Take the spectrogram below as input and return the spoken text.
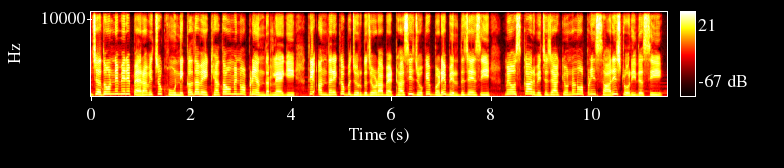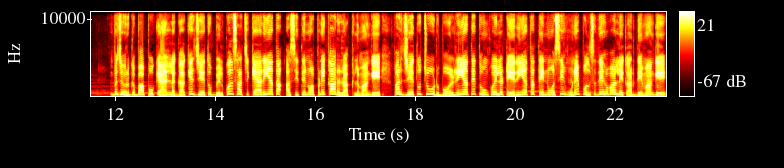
ਜਦੋਂ ਉਹਨੇ ਮੇਰੇ ਪੈਰਾਂ ਵਿੱਚੋਂ ਖੂਨ ਨਿਕਲਦਾ ਵੇਖਿਆ ਤਾਂ ਉਹ ਮੈਨੂੰ ਆਪਣੇ ਅੰਦਰ ਲੈ ਗਈ ਤੇ ਅੰਦਰ ਇੱਕ ਬਜ਼ੁਰਗ ਜੋੜਾ ਬੈਠਾ ਸੀ ਜੋ ਕਿ ਬੜੇ ਬਿਰਧ ਜੇ ਸੀ। ਮੈਂ ਉਸ ਘਰ ਵਿੱਚ ਜਾ ਕੇ ਉਹਨਾਂ ਨੂੰ ਆਪਣੀ ਸਾਰੀ ਸਟੋਰੀ ਦੱਸੀ। ਬਜ਼ੁਰਗ ਬਾਪੂ ਕਹਿਣ ਲੱਗਾ ਕਿ ਜੇ ਤੂੰ ਬਿਲਕੁਲ ਸੱਚ ਕਹਿ ਰਹੀ ਆ ਤਾਂ ਅਸੀਂ ਤੈਨੂੰ ਆਪਣੇ ਘਰ ਰੱਖ ਲਵਾਂਗੇ। ਪਰ ਜੇ ਤੂੰ ਝੂਠ ਬੋਲ ਰਹੀ ਆ ਤੇ ਤੂੰ ਕੋਈ ਲਟੇਰੀ ਆ ਤਾਂ ਤੈਨੂੰ ਅਸੀਂ ਹੁਣੇ ਪੁਲਿਸ ਦੇ ਹਵਾਲੇ ਕਰ ਦੇਵਾਂਗੇ।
